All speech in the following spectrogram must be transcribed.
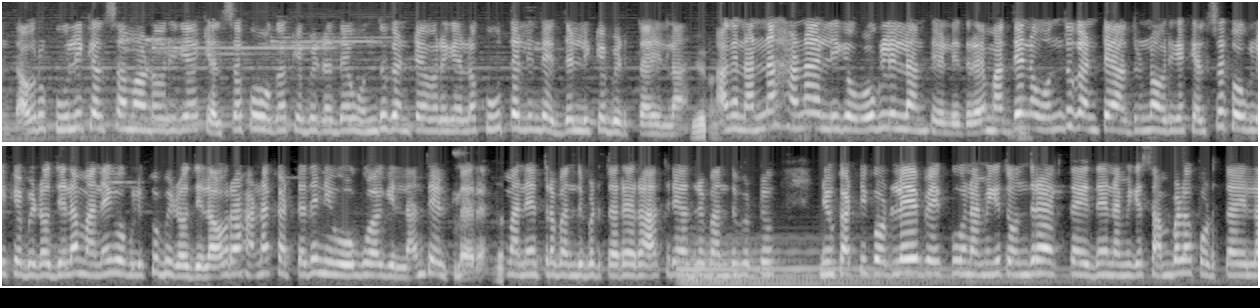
ಅಂತ. ಅವರು ಕೂಲಿ ಕೆಲಸ ಮಾಡೋರಿಗೆ ಕೆಲ್ಸಕ್ಕೂ ಹೋಗಕ್ಕೆ ಬಿಡದೆ ಒಂದು ಗಂಟೆವರೆಗೆಲ್ಲ ಕೂತಲ್ಲಿಂದ ಎದ್ದೇಳ್ಲಿಕ್ಕೆ ಬಿಡ್ತಾ ಇಲ್ಲ. ಆಗ ನನ್ನ ಹಣ ಅಲ್ಲಿಗೆ ಹೋಗ್ಲಿಲ್ಲ ಅಂತ ಹೇಳಿದ್ರೆ ಮಧ್ಯಾಹ್ನ ಒಂದು ಗಂಟೆ ಆದ್ರೂ ಅವರಿಗೆ ಕೆಲ್ಸಕ್ಕೆ ಹೋಗ್ಲಿಕ್ಕೆ ಬಿಡೋದಿಲ್ಲ ಮನೆಗೆ ಹೋಗ್ಲಿಕ್ಕೂ ಬಿಡೋದಿಲ್ಲ. ಅವರ ಹಣ ಕಟ್ಟದೆ ನೀವು ಹೋಗುವಾಗಿಲ್ಲ ಅಂತ ಹೇಳ್ತಾರೆ. ಮನೆ ಹತ್ರ ಬಂದು ಬಿಡ್ತಾರೆ. ರಾತ್ರಿ ಆದ್ರೆ ಬಂದ್ಬಿಟ್ಟು ನೀವು ಕಟ್ಟಿ ಕೊಡ್ಲೇಬೇಕು ನಮಗೆ ತೊಂದರೆ ಆಗ್ತಾ ಇದೆ ನಮಗೆ ಸಂಬಳ ಕೊಡ್ತಾ ಇಲ್ಲ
